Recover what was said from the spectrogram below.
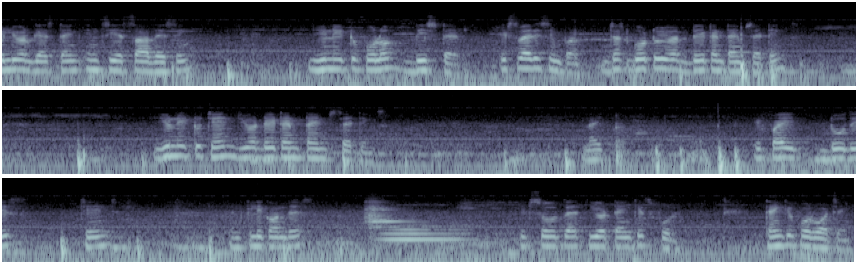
fill your gas tank in CSR racing. You need to follow these steps. It's very simple. Just go to your date and time settings. You need to change your date and time settings. Like if I do this change and click on this it shows that your tank is full. Thank you for watching.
